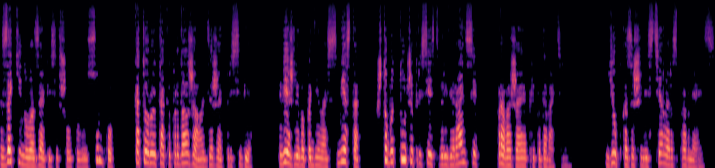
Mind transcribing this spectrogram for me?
закинула записи в шелковую сумку, которую так и продолжала держать при себе, вежливо поднялась с места, чтобы тут же присесть в реверансе, провожая преподавателя. Юбка зашелестела, расправляясь.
